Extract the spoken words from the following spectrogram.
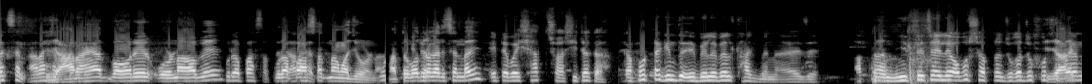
দেখছেন আড়াই হাত, বহরের ওড়না হবে পুরা পাঁচ হাত, পুরা আড়াই পাঁচ হাত। হাত নামাজি ওড়না। মাত্র কত টাকা দিচ্ছেন ভাই? এটা ভাই সাতশো আশি টাকা। কাপড়টা কিন্তু এভেলেবেল থাকবে না এই যে। আপনারা নিতে চাইলে অবশ্যই আপনার যোগাযোগ এই করতে পারেন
